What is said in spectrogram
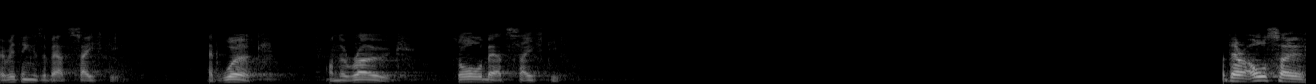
Everything is about safety. At work, on the road, it's all about safety. But there are also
